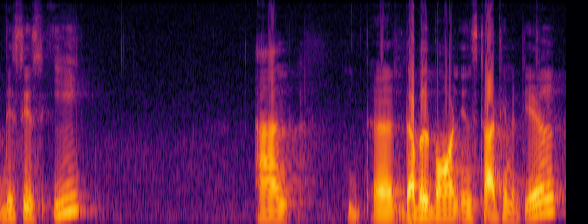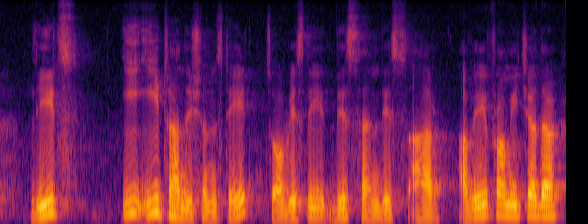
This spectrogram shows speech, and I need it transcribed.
this is E and uh, double bond in starting material leads EE transition state. So, obviously this and this are away from each other.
